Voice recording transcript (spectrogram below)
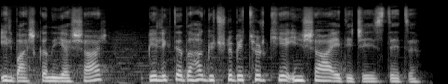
İl Başkanı Yaşar, birlikte daha güçlü bir Türkiye inşa edeceğiz dedi.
